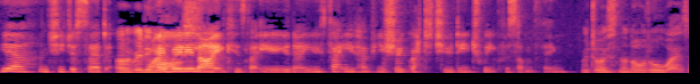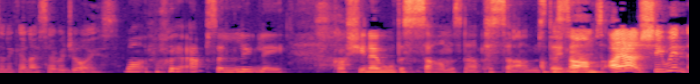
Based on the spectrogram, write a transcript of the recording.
Yeah, and she just said, Oh, really "What was. I really like is that you, you know, you thank you have you show gratitude each week for something." Rejoice in the Lord always, and again I say rejoice. Well, absolutely. Gosh, you know all the psalms now, psalms, the don't you? Psalms. I actually, we,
